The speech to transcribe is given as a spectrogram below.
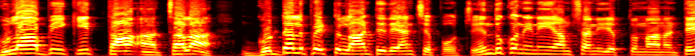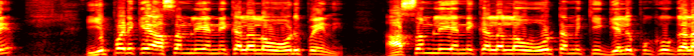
గులాబీకి తా చాలా గొడ్డలు పెట్టు లాంటిదే అని చెప్పవచ్చు. ఎందుకు నేను ఈ అంశాన్ని చెప్తున్నానంటే ఇప్పటికే అసెంబ్లీ ఎన్నికలలో ఓడిపోయింది. అసెంబ్లీ ఎన్నికలలో ఓటమికి గెలుపుకు గల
